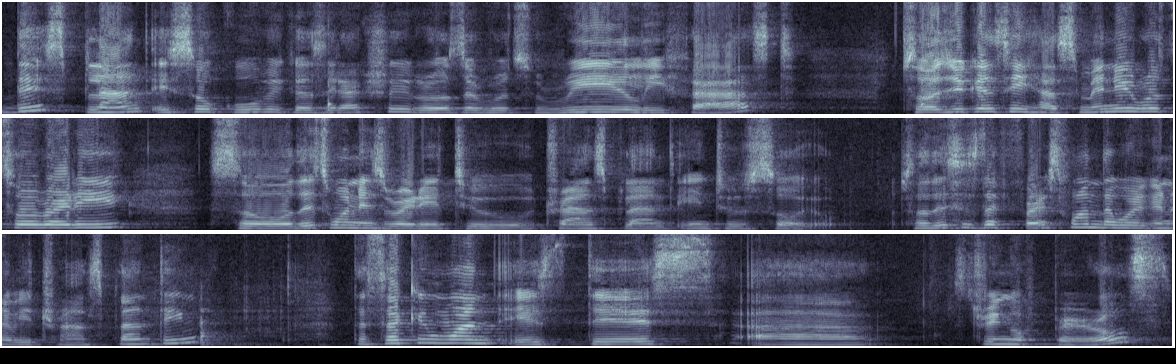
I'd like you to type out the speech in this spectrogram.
this plant is so cool because it actually grows the roots really fast. So as you can see, it has many roots already. So this one is ready to transplant into soil. So this is the first one that we're going to be transplanting. The second one is this uh, string of pearls.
